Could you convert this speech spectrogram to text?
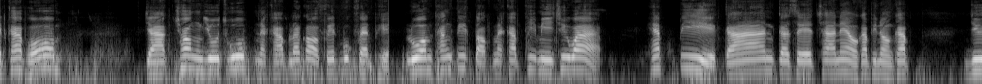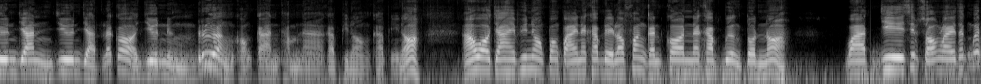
ตรครับ ผม จากช่อง YouTube นะครับ แล้วก็ Facebook Fanpage รวมทั้ง TikTok นะครับ ที่มีชื่อว่า Happy การเกษตร Channel ครับพี่น้องครับ ยืนยันยืนหยัดแล้วก็ยืนหนึ่งเรื่องของการทำนาครับพี่น้องครับนี่เนาะเอาเอาใจให้พี่น้องป้องไปนะครับ เดี๋ยวเราฟังกันก่อนนะครับ เบื้องต้นเนาะว่า22ไร่ทั้งหมด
